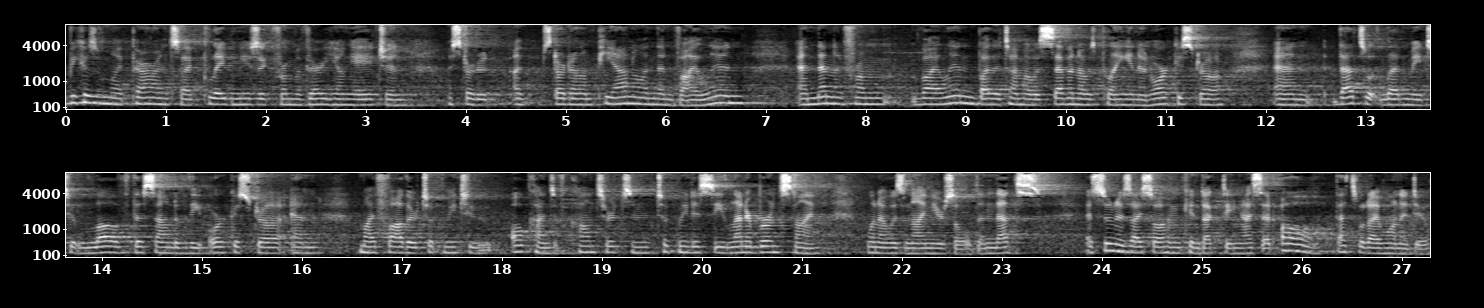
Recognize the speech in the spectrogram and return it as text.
because of my parents, I played music from a very young age, and I started I started on piano and then violin, and then from violin. By the time I was seven, I was playing in an orchestra, and that's what led me to love the sound of the orchestra. And my father took me to all kinds of concerts and took me to see Leonard Bernstein when I was nine years old, and that's as soon as I saw him conducting, I said, "Oh, that's what I want to do."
